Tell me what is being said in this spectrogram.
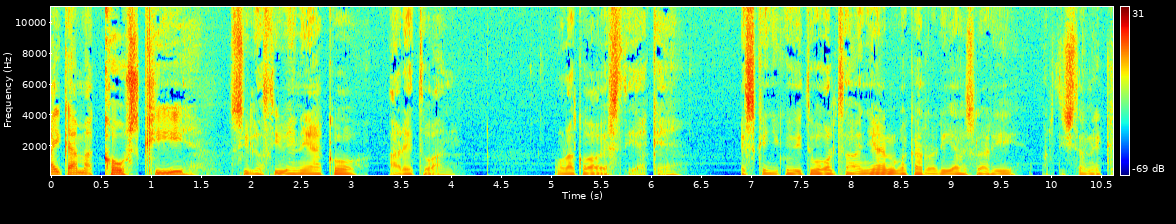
Maika Makowski silozibeneako aretoan. Olako abestiak, eh? Eskeniko ditu holtza gainean, bakarlari, abeslari, artistanek.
